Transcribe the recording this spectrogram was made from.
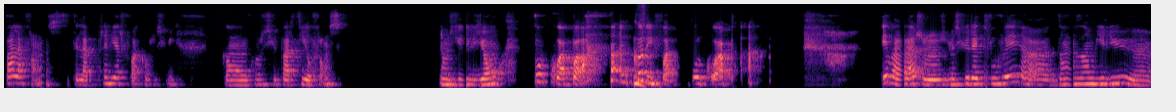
pas la France. C'était la première fois quand je suis, quand, quand je suis partie en France. Donc, j'ai dit Lyon, pourquoi pas? Encore une fois, pourquoi pas? Et voilà, je, je me suis retrouvée euh, dans un milieu euh,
